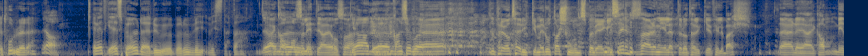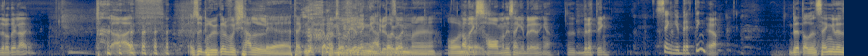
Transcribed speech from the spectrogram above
Jeg tror du det er det? Ja. Jeg vet ikke, jeg spør jo deg. Du burde visst dette her. Ja, Jeg kan også litt, jeg også. Ja, du, kanskje på Så prøv å tørke med rotasjonsbevegelser, så er det mye lettere å tørke fyllebæsj. Det er det jeg kan bidra til her. ja, f- Så bruker du forskjellige teknikker på tørking eh, Jeg hadde eksamen i sengebretting. Bretting. Sengebretting. Ja. Bretta du en seng? Eller,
